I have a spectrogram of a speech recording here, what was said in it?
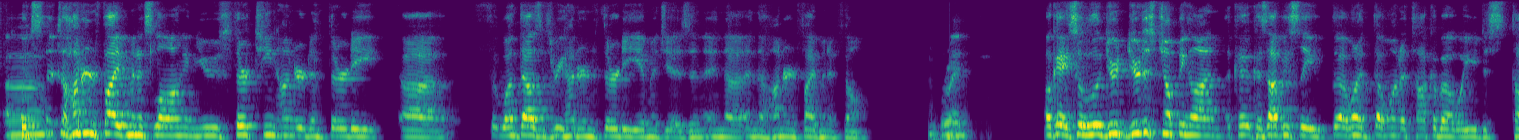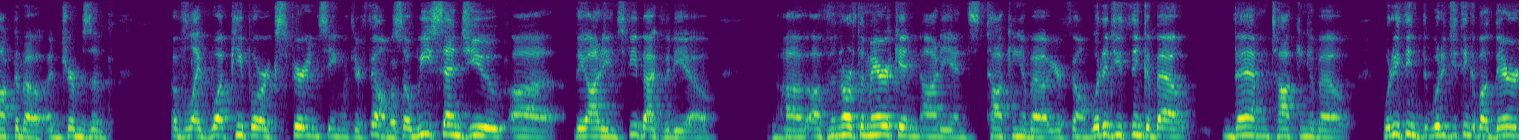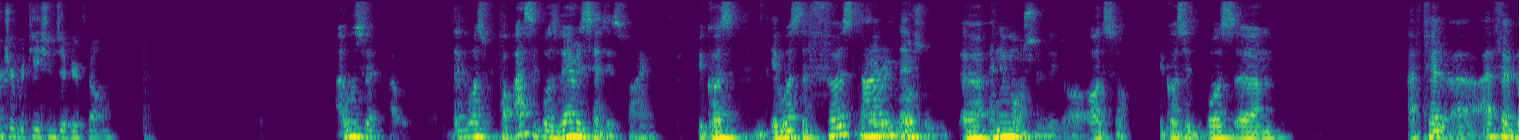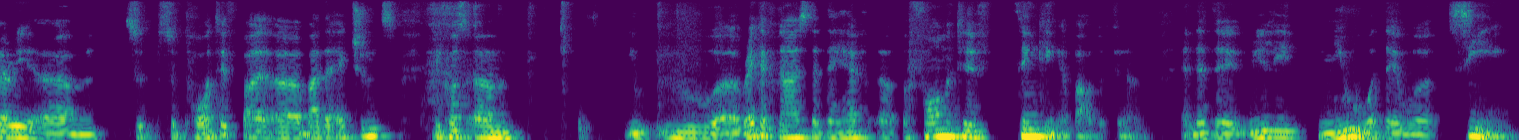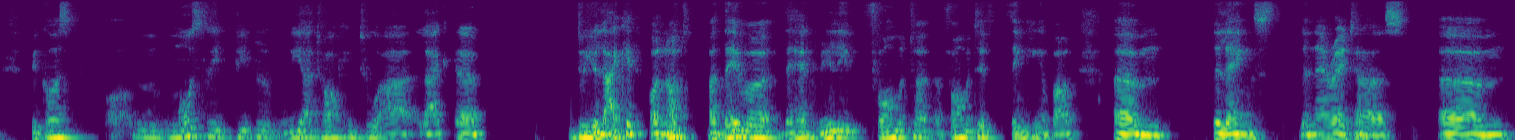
uh, it's, it's 105 minutes long and use 1,330 uh, 1,330 images in, in the in the 105 minute film. Right. Okay, so you're you're just jumping on because obviously I want to I want to talk about what you just talked about in terms of of like what people are experiencing with your film. So we send you uh, the audience feedback video uh, of the North American audience talking about your film. What did you think about them talking about? What do you think? What did you think about their interpretations of your film? I was that was for us it was very satisfying because it was the first time that uh, and emotionally also because it was um, I felt uh, I felt very um, su supportive by uh, by the actions because um, you you uh, recognize that they have a, formative thinking about the film and that they really knew what they were seeing because mostly people we are talking to are like, uh, do you like it or not? But they were they had really formative formative thinking about um, the lengths, the narrators, um,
